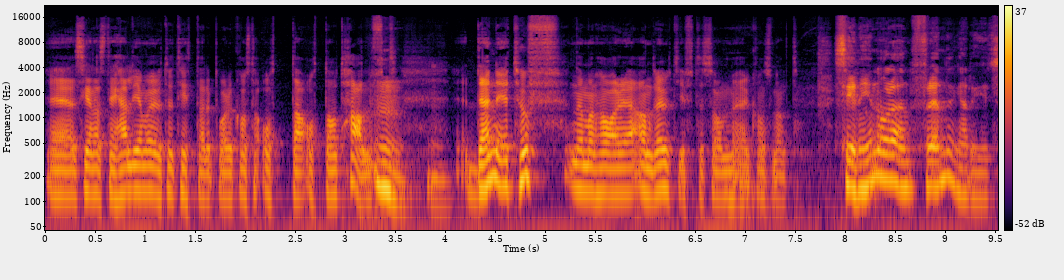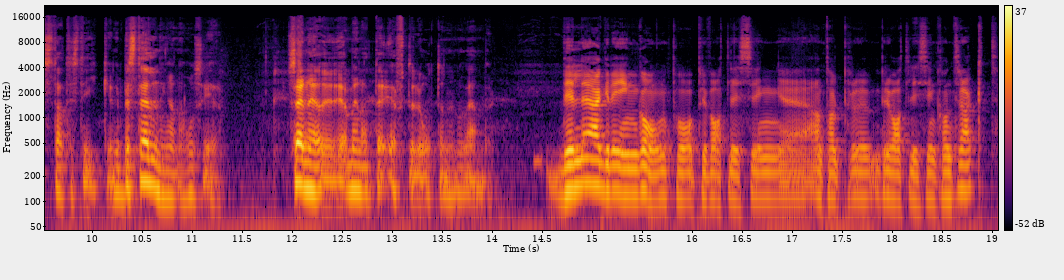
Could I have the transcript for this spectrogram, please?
Eh, senaste helgen var jag ute och tittade på det. Det kostar 8 8,5. Mm. Mm. Den är tuff när man har andra utgifter som eh, konsument. Ser ni några förändringar i statistiken, i beställningarna hos er? Sen, jag menar inte efter 8 november. Det är lägre ingång på privatleasing, eh, antal privatleasingkontrakt.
